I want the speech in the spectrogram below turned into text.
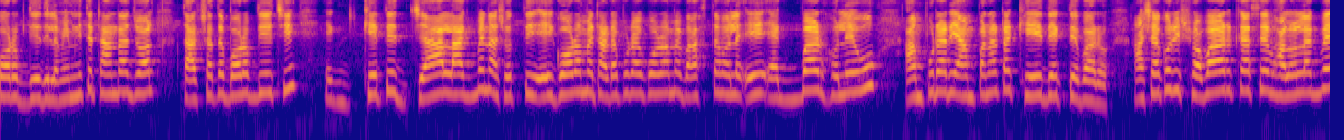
বরফ দিয়ে দিলাম। এমনিতে ঠান্ডা জল, তার সাথে বরফ দিয়েছি। খেতে যা লাগবে না, সত্যি এই গরমে ঠাডাপুরা গরমে বাঁচতে হলে এই একবার হলেও আমপুরার এই আমপানাটা খেয়ে দেখতে পারো। আশা করি সবার কাছে ভালো লাগবে।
